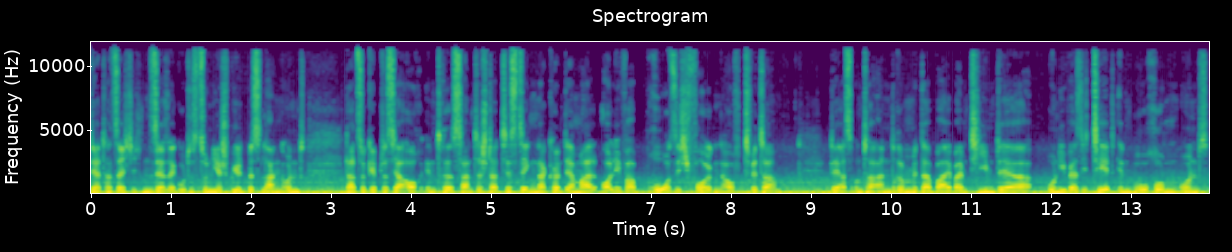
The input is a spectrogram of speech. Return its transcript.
Der tatsächlich ein sehr, sehr gutes Turnier spielt bislang. Und dazu gibt es ja auch interessante Statistiken. Da könnt ihr mal Oliver Brosig folgen auf Twitter. Der ist unter anderem mit dabei beim Team der Universität in Bochum und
